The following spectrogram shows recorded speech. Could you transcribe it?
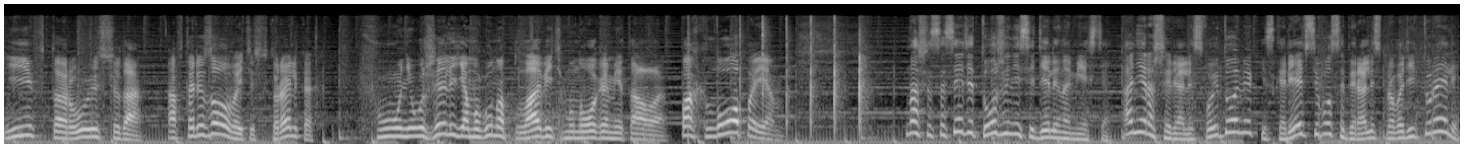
И вторую сюда. Авторизовывайтесь в турельках. Фу, неужели я могу наплавить много металла? Похлопаем! Наши соседи тоже не сидели на месте. Они расширяли свой домик и, скорее всего, собирались проводить турели.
